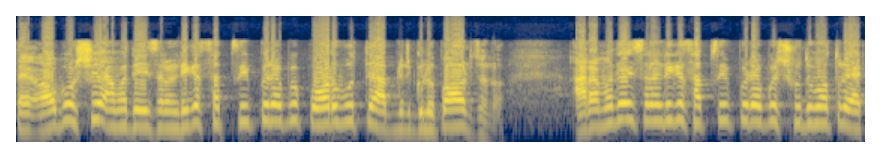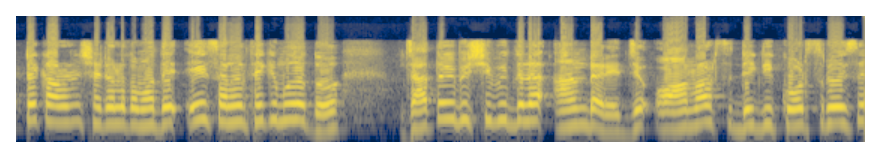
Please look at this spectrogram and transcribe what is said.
তাই অবশ্যই আমাদের এই চ্যানেলটিকে সাবস্ক্রাইব করে রাখবে পরবর্তী আপডেটগুলো পাওয়ার জন্য। আর আমাদের এই চ্যানেলটিকে সাবস্ক্রাইব করে রাখবে শুধুমাত্র একটাই কারণ, সেটা হলো তোমাদের এই চ্যানেল থেকে মূলত জাতীয় বিশ্ববিদ্যালয়ের আন্ডারে যে অনার্স ডিগ্রি কোর্স রয়েছে,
